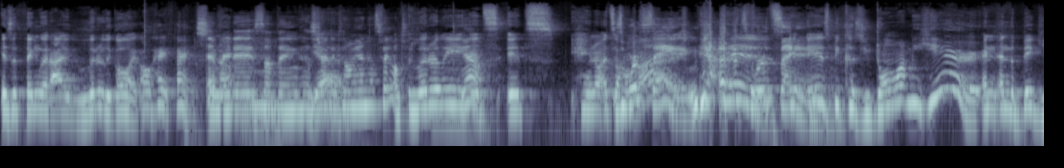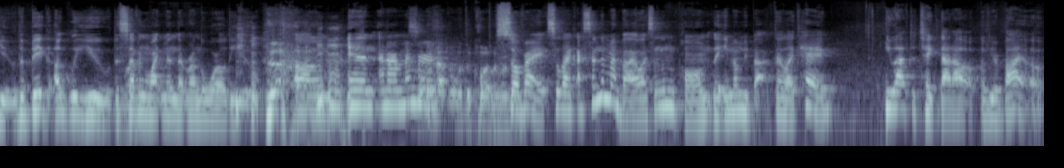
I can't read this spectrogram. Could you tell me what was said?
is a thing that I literally go like, oh hey, thanks. you every know? day something has tried to kill me and has failed Literally, Yeah. it's it's you know it's, It's a worth homage. saying. It Yeah, it's worth saying. It is because you don't want me here, and and the big you, the big ugly you, the seven white men that run the world you. um, and and I remember. so remember what happened with the Cortland so right, so like I send them my bio, I send them the poem, they email me back. They're like, "Hey, you have to take that out of your bio.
